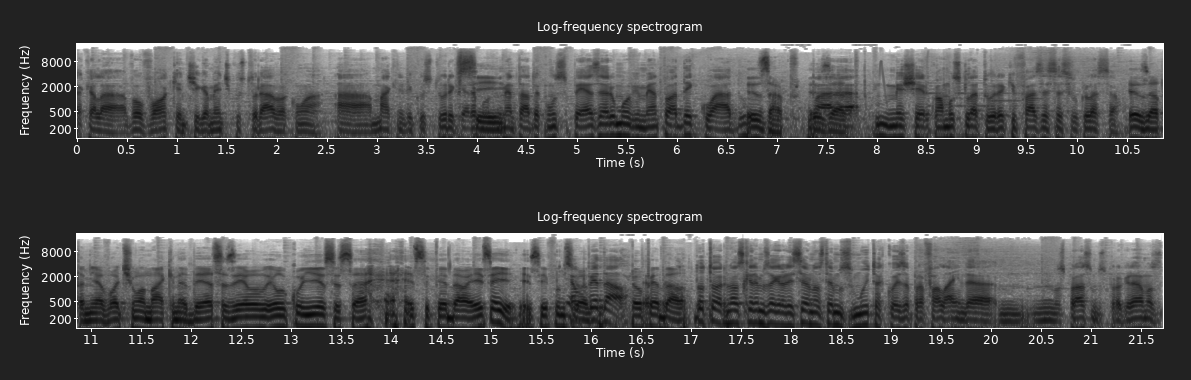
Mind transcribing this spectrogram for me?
aquela vovó que antigamente costurava com a, a máquina de costura que era Sim. movimentada com os pés, era o movimento adequado exato, para exato. mexer com a musculatura que faz essa circulação. Exato, a minha avó tinha uma máquina dessas, eu, eu conheço essa, esse pedal, é esse aí, esse aí funciona. É o pedal. É o pedal. Doutor, nós queremos agradecer, nós temos muita coisa para falar ainda nos próximos programas,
